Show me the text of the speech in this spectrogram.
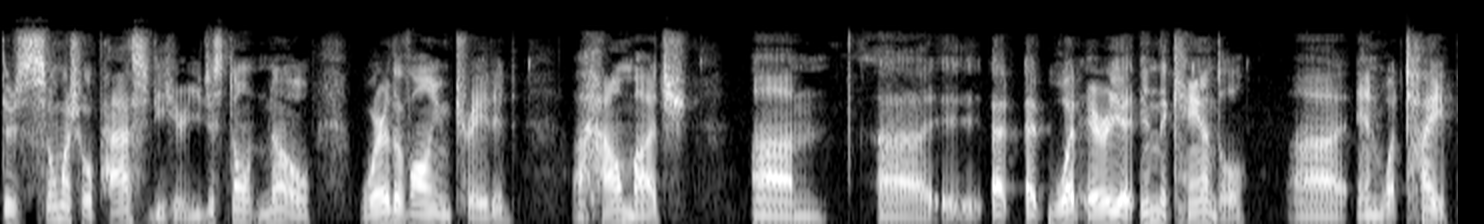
there's so much opacity here. You just don't know where the volume traded, uh, how much, um, uh, at, at what area in the candle, uh, and what type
